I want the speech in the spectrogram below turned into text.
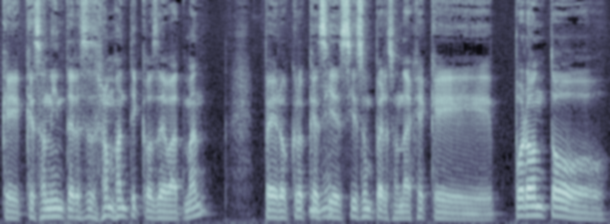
que, que, son intereses románticos de Batman. Pero creo que sí, es, sí es un personaje que pronto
